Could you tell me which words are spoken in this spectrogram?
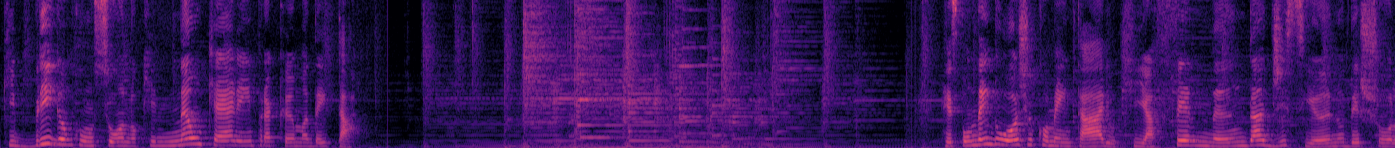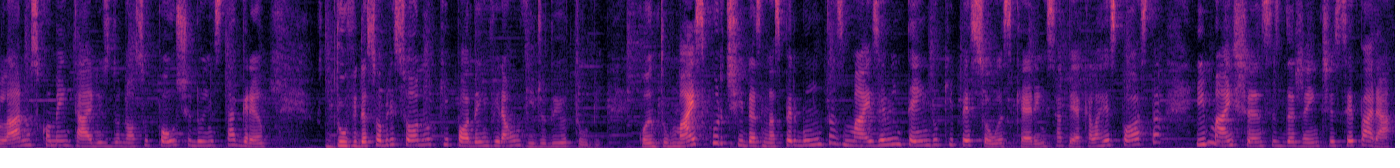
que brigam com o sono, que não querem ir para a cama deitar. Respondendo hoje o comentário que a Fernanda Diciano deixou lá nos comentários do nosso post do Instagram, dúvidas sobre sono que podem virar um vídeo do YouTube. Quanto mais curtidas nas perguntas, mais eu entendo que pessoas querem saber aquela resposta e mais chances da gente separar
